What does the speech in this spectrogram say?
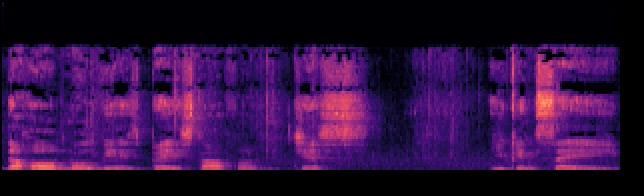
the whole movie is based off of just you can say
